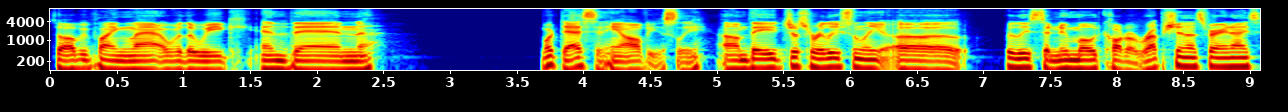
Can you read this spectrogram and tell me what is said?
So I'll be playing that over the week, and then more Destiny, obviously. Um, they just recently uh released a new mode called Eruption. That's very nice.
